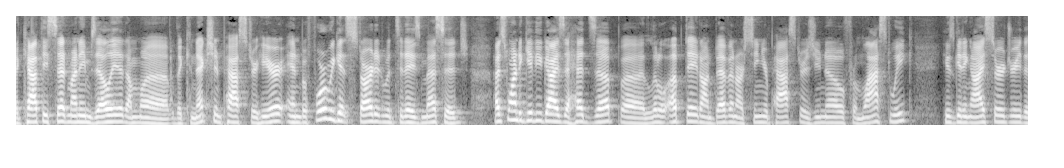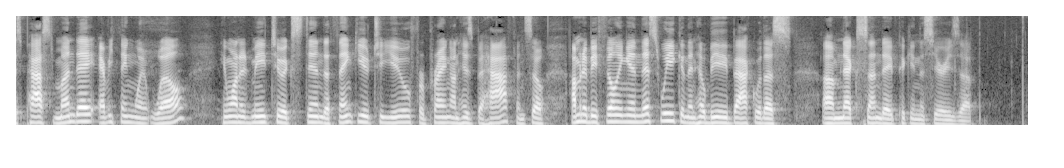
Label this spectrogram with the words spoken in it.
Like Kathy said, my name's Elliot. I'm uh, the connection pastor here. And before we get started with today's message, I just wanted to give you guys a heads up, a little update on Bevan, our senior pastor. As you know from last week, he was getting eye surgery this past Monday. Everything went well. He wanted me to extend a thank you to you for praying on his behalf. And so I'm going to be filling in this week, and then he'll be back with us um, next Sunday picking the series up.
